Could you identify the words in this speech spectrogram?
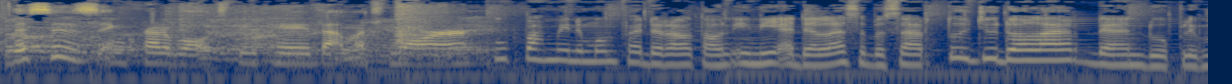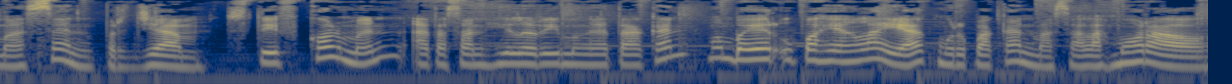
This is incredible to be paid that much more. Upah minimum federal tahun ini adalah sebesar 7 dolar dan 25 sen per jam. Steve Corman, atasan Hillary mengatakan membayar upah yang layak merupakan masalah moral.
